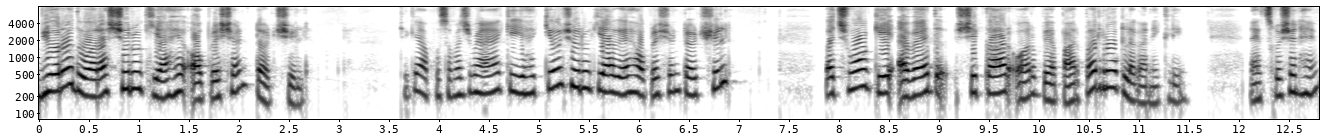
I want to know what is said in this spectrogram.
ब्यूरो द्वारा शुरू किया है ऑपरेशन टर्ट शील्ड ठीक है आपको समझ में आया कि यह क्यों शुरू किया गया है ऑपरेशन टर्ट शील्ड कछुओं के अवैध शिकार और व्यापार पर रोक लगाने के लिए। नेक्स्ट क्वेश्चन है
